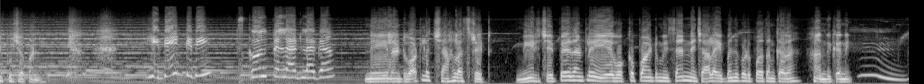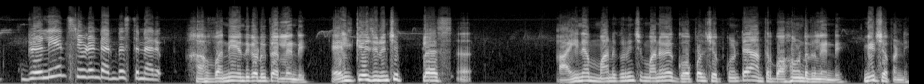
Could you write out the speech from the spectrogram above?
ఇప్పుడు చెప్పండి. ఇదేంటిది? స్కూల్ పిల్లాడిలాగా? నేను ఇలాంటి వాటిలో చాలా స్ట్రైట్ మీరు చెప్పే దాంట్లో ఏ ఒక్క పాయింట్ మిస్ అని నేను చాలా ఇబ్బంది పడిపోతాను కదా అందుకని. బ్రిలియంట్ స్టూడెంట్ అనిపిస్తున్నారు. అవన్నీ ఎందుకు అడుగుతారులేండి? ఎల్కేజీ నుంచి ప్లస్ అయినా మన గురించి మనమే గోపాలు చెప్పుకుంటే అంత బాగుండదులేండి. మీరు చెప్పండి.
